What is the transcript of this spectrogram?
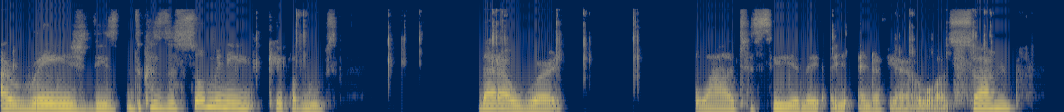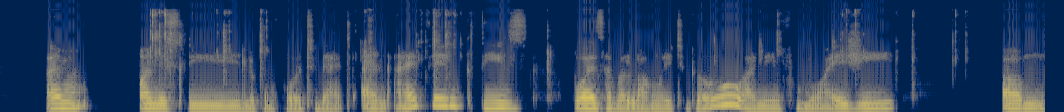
arrange these because there's so many K-pop groups that are worth while to see in the end of year awards. So I'm I'm honestly looking forward to that, and I think these boys have a long way to go. I mean, from YG, um,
